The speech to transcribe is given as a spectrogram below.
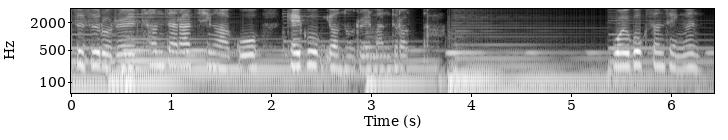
스스로를 천자라 칭하고 개국 연호를 만들었다. 월곡 선생은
